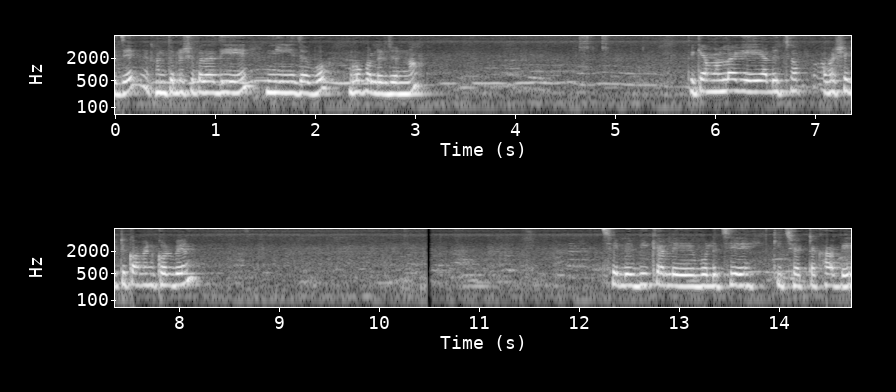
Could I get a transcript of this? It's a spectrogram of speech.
এই যে, এখন তুলসী পাতা দিয়ে নিয়ে যাব গোপালের জন্য। তো কেমন লাগে এই আলুর চপ? অবশ্যই একটু কমেন্ট করবেন। ছেলে বিকালে বলেছে, কিছু একটা খাবে।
